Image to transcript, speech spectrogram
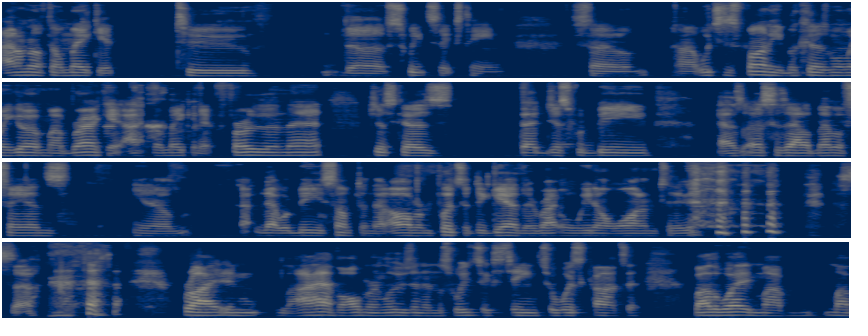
I don't know if they'll make it to the Sweet 16. So, uh, which is funny because when we go over my bracket, I am making it further than that, just because that just would be, as us as Alabama fans, you know, that would be something that Auburn puts it together right when we don't want them to. so, right, and I have Auburn losing in the Sweet 16 to Wisconsin. By the way, my my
